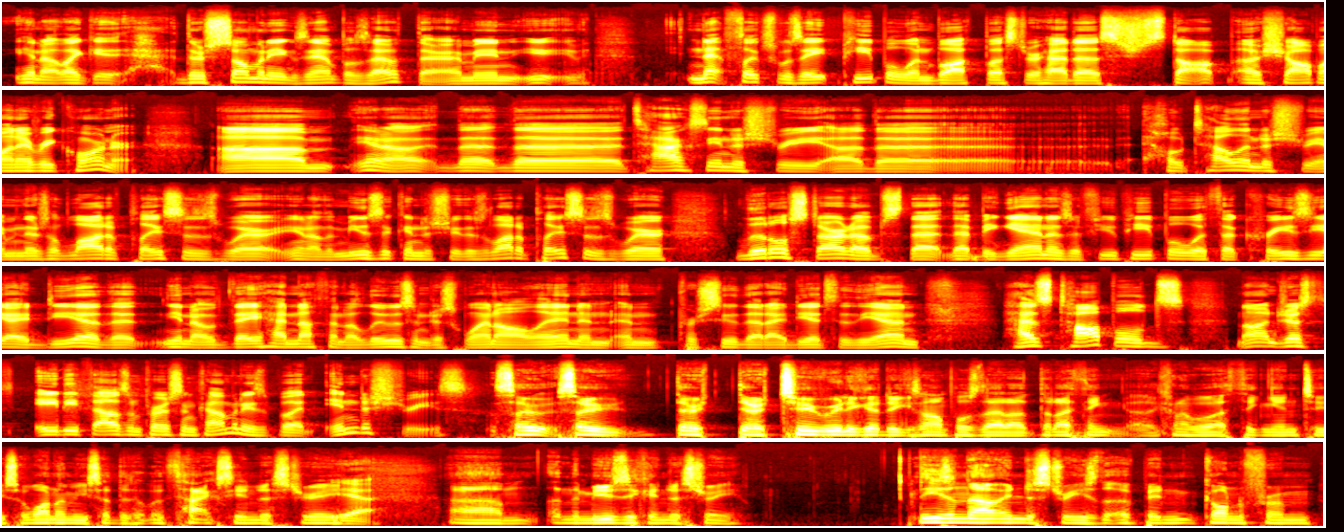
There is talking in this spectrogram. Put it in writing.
you know, like it, there's so many examples out there. I mean, you, Netflix was eight people when Blockbuster had a stop a shop on every corner. Um, you know, the the taxi industry, uh, the hotel industry. I mean, there's a lot of places where you know the music industry. There's a lot of places where little startups that that began as a few people with a crazy idea that you know they had nothing to lose and just went all in and, and pursued that idea to the end has toppled not just 80,000 person companies but industries. So, so there there are two really good examples that are, that I think are kind of worth digging into. So one of them you said the, the taxi industry, Yeah. um, and the music industry. These are now industries that have been gone from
